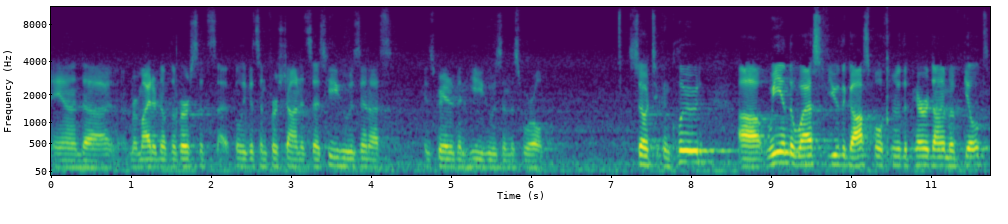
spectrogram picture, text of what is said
And uh, I'm reminded of the verse that's, I believe it's in 1 John. It says, He who is in us is greater than he who is in this world. So, to conclude, uh, we in the West view the gospel through the paradigm of guilt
